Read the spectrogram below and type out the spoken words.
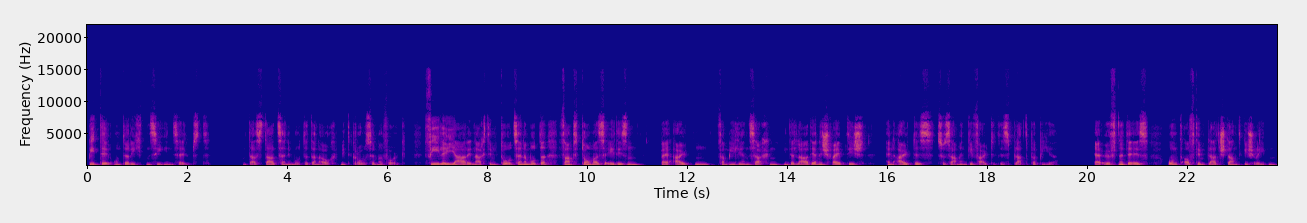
Bitte unterrichten Sie ihn selbst. Und das tat seine Mutter dann auch mit großem Erfolg. Viele Jahre nach dem Tod seiner Mutter fand Thomas Edison bei alten Familiensachen in der Lade eines Schreibtisch ein altes, zusammengefaltetes Blatt Papier. Er öffnete es und auf dem Blatt stand geschrieben,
